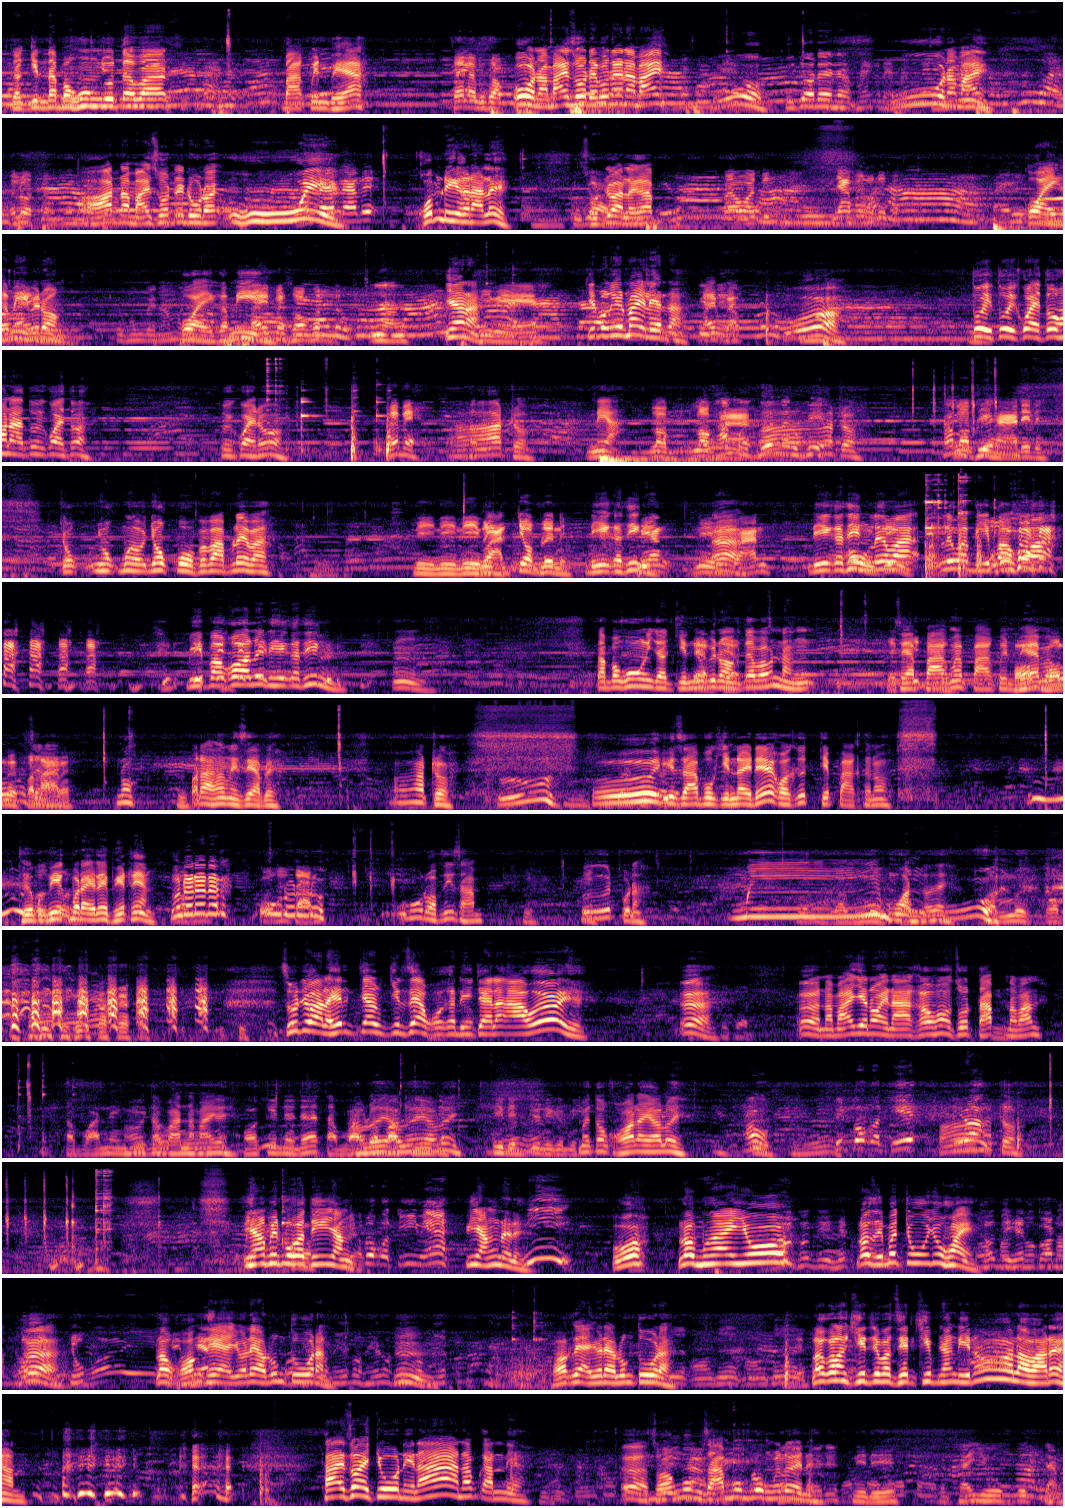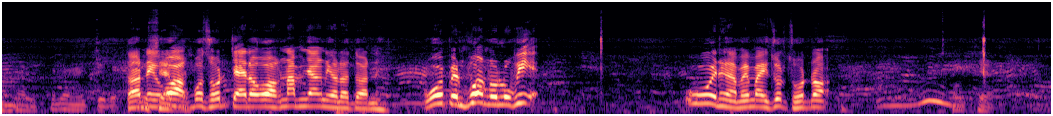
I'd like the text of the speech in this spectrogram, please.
จะกินแต่บะฮุงอยู่แต่ว่า ปากเป็นแผลใช่แล้วพี่ท็อปโอ้หน้าไม้สดได้บ้างได้หน้าไม้โอ้สุดยอดเลยเนี่ยโอ้หน้าไม้ไปโหลดอ๋อหน้าไม้สดได้ดูหน่อยโอ้โหยแล้วนี่ขมดีขนาดเลย สุดยอดเลยครับไปเอาไว้ดิย่างไปเอาเลยก้อยก็มีพี่น้องก้อยก็มีไปไปสองคนน่ะยังน่ะนี่แหมกินบักเรียนไม่เรียนน่ะไปครับโอ้ตุ้ยตุ้ยก้อยตัวขนาดตุ้ยก้อยตัวตุ้ยก้อยตัวไปไปอ้าวโถเนี่ยรอบรอบทักหากับเพื่อนนะลูกพี่อ้าวโถรอบที่หาดิดิ จกยกมือยกโปะไปบับเลยป่ะนี่นี่นี่หวานจบเลยนี่ดีกระทิ่งเลี้ยงนี่เออหวาน ดีกระทิ่งโอ้หรือว่าหรือว่าบีบปากคอบีบปากคอหรือดีกระทิ่งอืมแต่บางคนนี่อยากกินด้วยพี่น้องแต่ว่ามันหนังแสบปากไหมปากเป็นแผลหอมๆเป็นปลาร้าไหม โน่ปลาร้าข้างในแสบเลยอ้าวโถเอ้ยอีสานผู้กินได้เด้กว่าคือเจ็บปากซะเนาะถือบักเพียกบ่ได้เลยเผ็ดแห้งเด้อเด้อเด้อโอ้ดูดูดูโอ้รอบที่สามปื๊ดปุ่นอะ มีม่วนเลยหอมมือกบสุดยอดเลยเห็นเจ้ากินแซ่บกว่าก็ดีใจละเอาเอ้ยเออเออหน้าไม้จะน้อยหนาเขาห้องสดตับหน้ามัน ตับหวานเองเอาตับหวานทำไมเอ้ย ขอกินหน่อยเด้อตับหวานเอาเลยเอาเลยเอาเลยนี่ดิอยู่นี่ก็มีไม่ต้องขออะไรเอาเลยเอ้าผิดปกติพี่น้องตัวอีหยังเป็นปกติอีหยังปกติแม่อีหยังเนี่ยโอ้เราเมื่อยอยู่เขาสิเฮ็ดเราสิมาจูอยู่ห่วยเขาสิเฮ็ดก่อนเออ จุ๊บ เราของแท้อยู่แล้วลุงตู่นั่นอืม ของแท้อยู่แล้วลุงตู่น่ะเรากำลังคิดจะมาเสร็จคลิปหยังดีเนาะเราว่าได้หันทถ่ายซอยจูนี่นะนับกันเนี่ย เออสองมุมสามมุมลงไปเลยนี่นี่ดีมันใช้อยู่เป็นจำตอนนี้ออกบ่สนใจเราออกน้ำอย่างเดียวแล้วตอนนี้โอ้ยเป็นพวงเราลูกพี่โอ้ยเนี่ยใหม่ๆสดๆเนาะโอเค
